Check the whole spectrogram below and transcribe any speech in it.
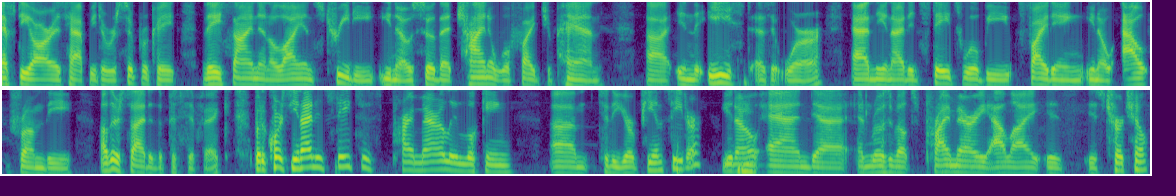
FDR is happy to reciprocate. They sign an alliance treaty, you know, so that China will fight Japan uh, in the east, as it were, and the United States will be fighting, you know, out from the other side of the Pacific. But of course, the United States is primarily looking um, to the European theater, you know, mm. and uh, and Roosevelt's primary ally is is Churchill.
